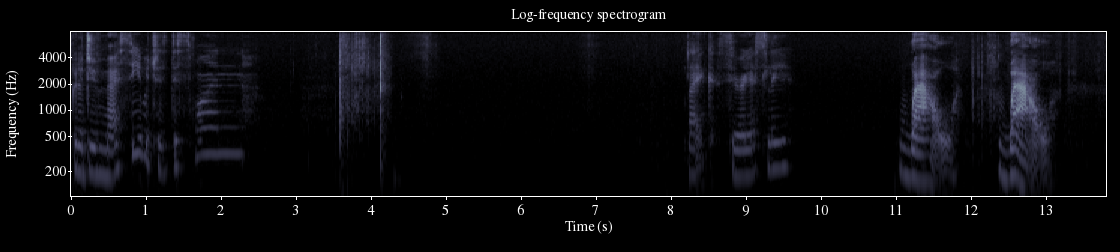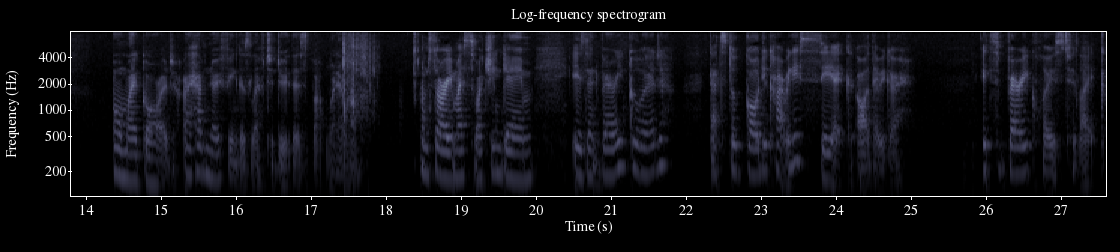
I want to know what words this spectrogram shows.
going to do Mercy, which is this one. Like, seriously? Wow. Wow. Oh my god. I have no fingers left to do this, but whatever. I'm sorry, my swatching game isn't very good. That's the gold. You can't really see it. Oh, there we go. It's very close to like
